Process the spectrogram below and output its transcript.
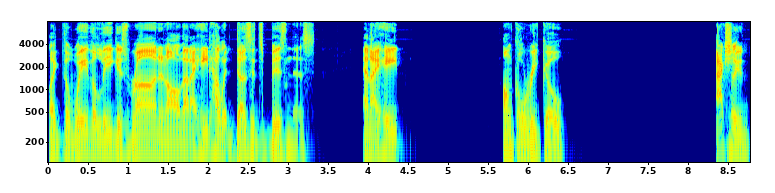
like the way the league is run and all that, I hate how it does its business. And I hate Uncle Rico Actually,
